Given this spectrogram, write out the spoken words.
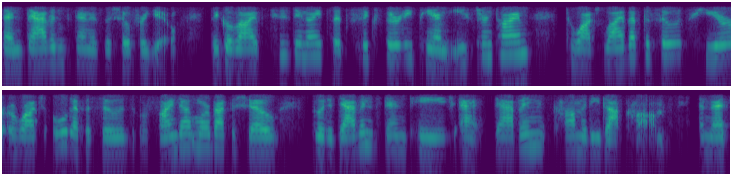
then Davin's Den is the show for you. They go live Tuesday nights at 6:30 p.m. Eastern Time. To watch live episodes, hear or watch old episodes, or find out more about the show, go to Davin's Den page at davincomedy.com, and that's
